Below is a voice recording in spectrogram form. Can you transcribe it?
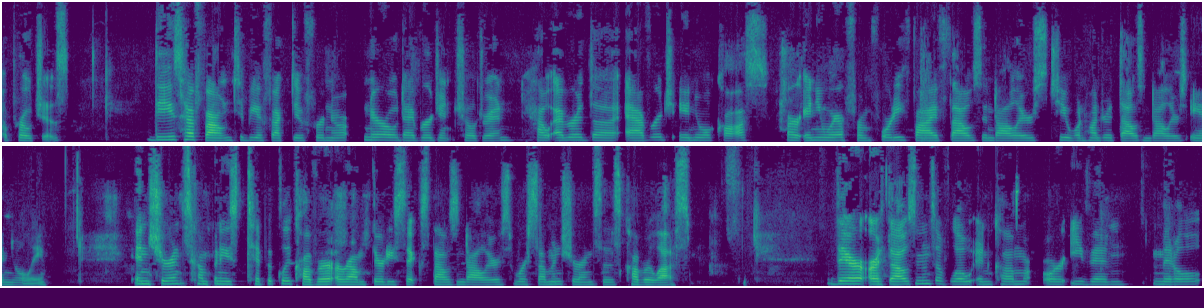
approaches. These have found to be effective for neuro- neurodivergent children. However, the average annual costs are anywhere from $45,000 to $100,000 annually. Insurance companies typically cover around $36,000, where some insurances cover less. There are thousands of low income or even middle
